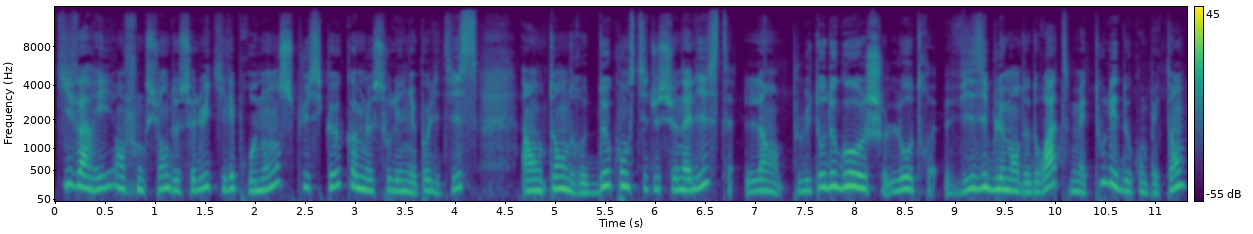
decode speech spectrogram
qui varient en fonction de celui qui les prononce, puisque, comme le souligne Politis, à entendre deux constitutionnalistes, l'un plutôt de gauche, l'autre visiblement de droite, mais tous les deux compétents,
